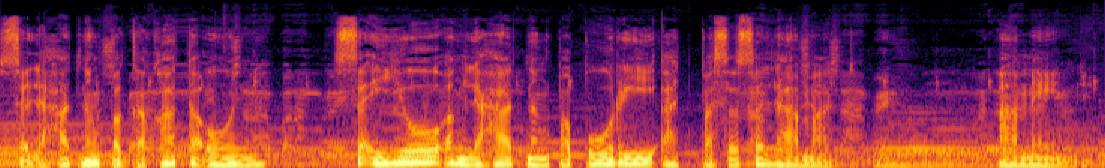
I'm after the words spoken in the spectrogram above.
sa lahat ng pagkakataon, sa iyo ang lahat ng papuri at pasasalamat. Amen.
